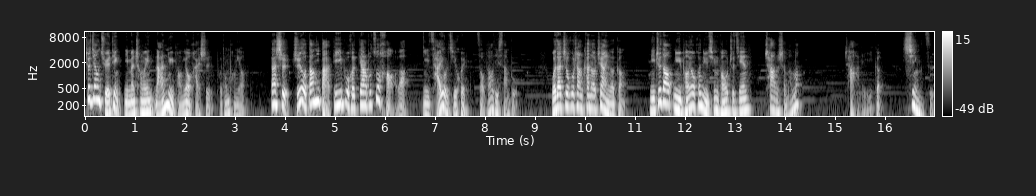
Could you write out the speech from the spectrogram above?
这将决定你们成为男女朋友还是普通朋友。但是，只有当你把第一步和第二步做好了，你才有机会走到第三步。我在知乎上看到这样一个梗：你知道女朋友和女性朋友之间差了什么吗？差了一个“性”字。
